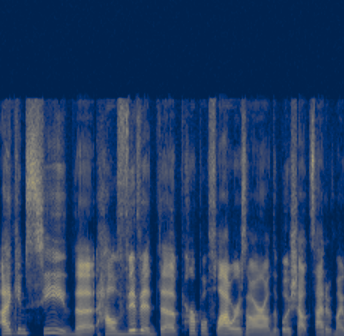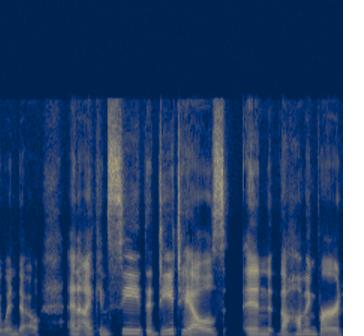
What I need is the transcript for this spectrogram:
I can see the how vivid the purple flowers are on the bush outside of my window, and I can see the details in the hummingbird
